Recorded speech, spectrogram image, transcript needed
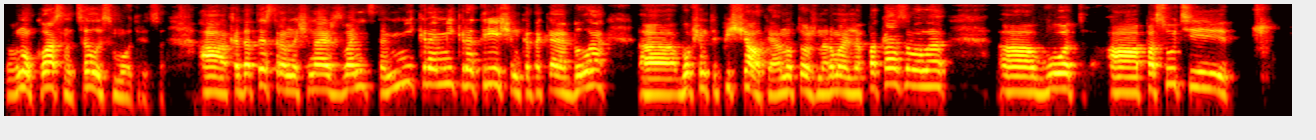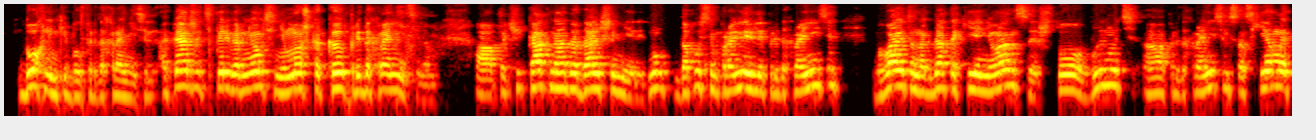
ну, классно, целый смотрится. А когда тестером начинаешь звонить, там микро-микро трещинка такая была, а, в общем-то, пищалкой, оно тоже нормально показывало, а, вот, а по сути, дохленький был предохранитель. Опять же, теперь вернемся немножко к предохранителям. А, как надо дальше мерить? Ну, допустим, проверили предохранитель, Бывают иногда такие нюансы, что вынуть а, предохранитель со схемы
